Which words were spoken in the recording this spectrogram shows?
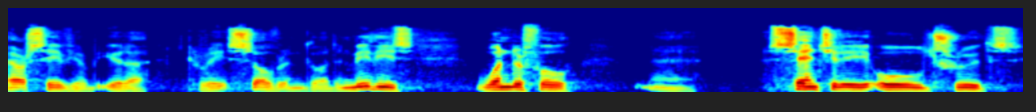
our Savior, but you're a great sovereign God. And may these wonderful uh, century old truths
